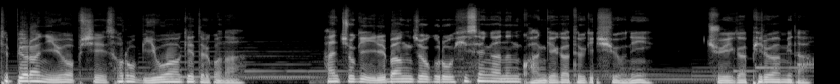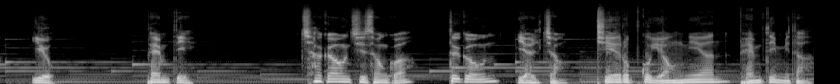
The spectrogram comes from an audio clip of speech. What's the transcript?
특별한 이유 없이 서로 미워하게 되거나 한쪽이 일방적으로 희생하는 관계가 되기 쉬우니 주의가 필요합니다. 6. 뱀띠 차가운 지성과 뜨거운 열정 지혜롭고 영리한 뱀띠입니다.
